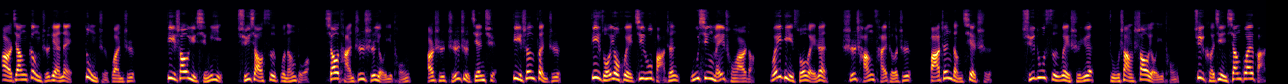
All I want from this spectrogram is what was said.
二将更直殿内，动止观之。帝稍欲行义，徐孝嗣不能夺。萧坦之时有一同，而时直至奸阙，帝身愤之。帝左右会积如法真、吴兴、梅崇儿等，为帝所委任，时常才折之。法真等切齿。徐都寺谓时曰：“主上稍有一同，俱可进相乖反。”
